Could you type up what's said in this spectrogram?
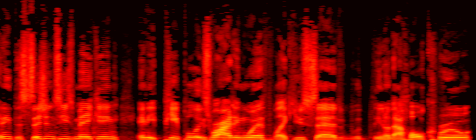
any decisions he's making, any people he's riding with, like you said, with you know that whole crew,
